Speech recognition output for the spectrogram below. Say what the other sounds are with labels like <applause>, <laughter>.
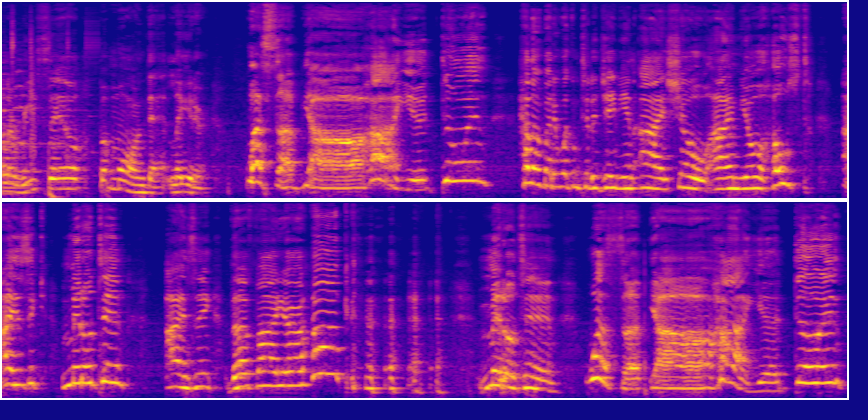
Rotella Resale, but more on that later. What's up, y'all? How you doing? Hello, everybody. Welcome to the JB and I show. I'm your host, Isaac Middleton. Isaac the Fire Hawk. <laughs> Middleton. What's up, y'all? How you doing?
